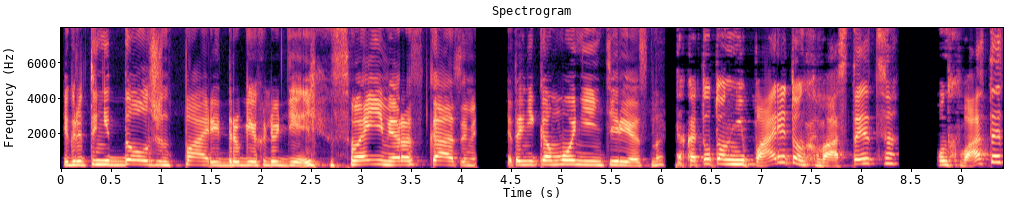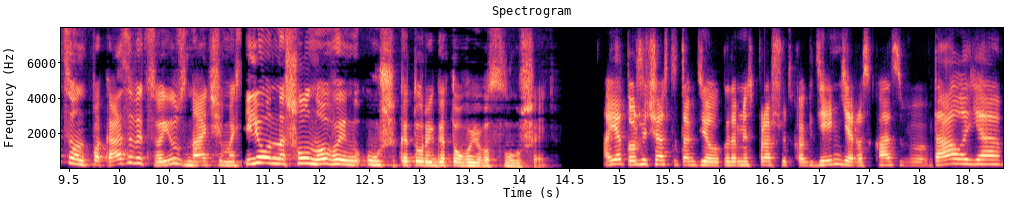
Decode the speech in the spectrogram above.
Я говорю, ты не должен парить других людей своими рассказами. Это никому не интересно. Так а тут он не парит, он хвастается. Он хвастается, он показывает свою значимость. Или он нашел новые уши, которые готовы его слушать. А я тоже часто так делаю, когда меня спрашивают, как день, я рассказываю, дала я,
